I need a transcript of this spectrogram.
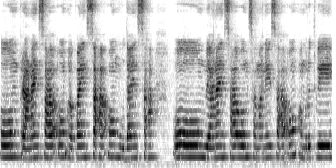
ओम प्राणायन सहा ओम अपायन सहा ओम उदायन सहा ओम व्यानाय सहा ओम समानय सहा ओम अमृतवे.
